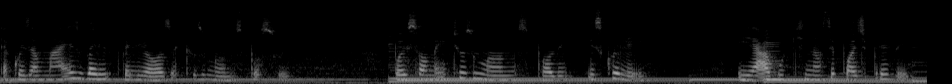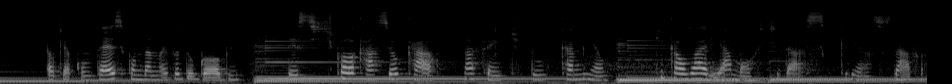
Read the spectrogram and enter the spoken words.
é a coisa mais valiosa que os humanos possuem, pois somente os humanos podem escolher, e é algo que não se pode prever. É o que acontece quando a noiva do Goblin decide colocar seu carro na frente do caminhão, que causaria a morte das crianças da van.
